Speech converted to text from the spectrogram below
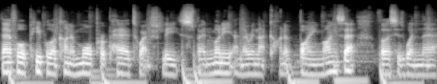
Therefore, people are kind of more prepared to actually spend money and they're in that kind of buying mindset versus when they're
